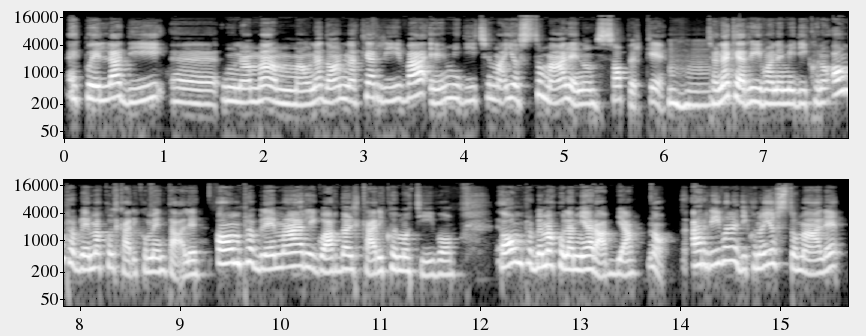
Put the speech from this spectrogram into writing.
è quella di eh, una mamma, una donna che arriva e mi dice ma io sto male, non so perché. Mm-hmm. Cioè non è che arrivano e mi dicono ho un problema col carico mentale, ho un problema riguardo al carico emotivo, ho un problema con la mia rabbia. No, arrivano e dicono io sto male,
